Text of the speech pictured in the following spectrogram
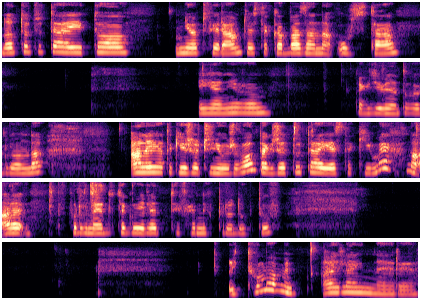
No to tutaj to nie otwieram. To jest taka baza na usta. I ja nie wiem, tak dziwnie to wygląda. Ale ja takich rzeczy nie używam, także tutaj jest taki mech, no ale w porównaniu do tego, ile tutaj fajnych produktów. I tu mamy eyelinery.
